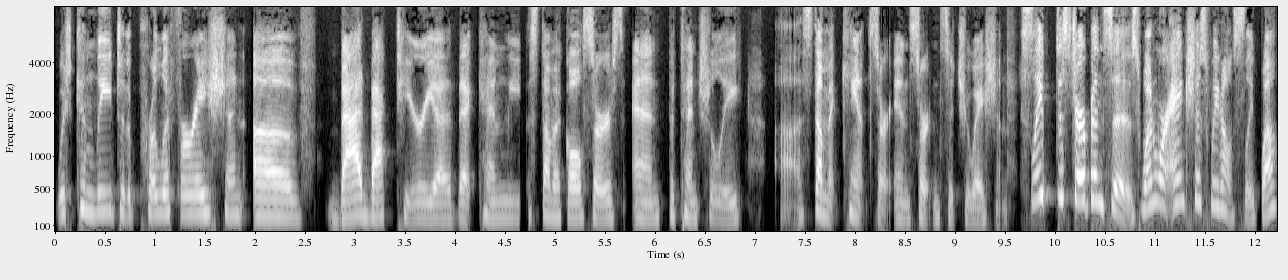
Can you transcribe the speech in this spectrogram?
which can lead to the proliferation of bad bacteria that can lead to stomach ulcers and potentially uh, stomach cancer in certain situations. Sleep disturbances. When we're anxious, we don't sleep well.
